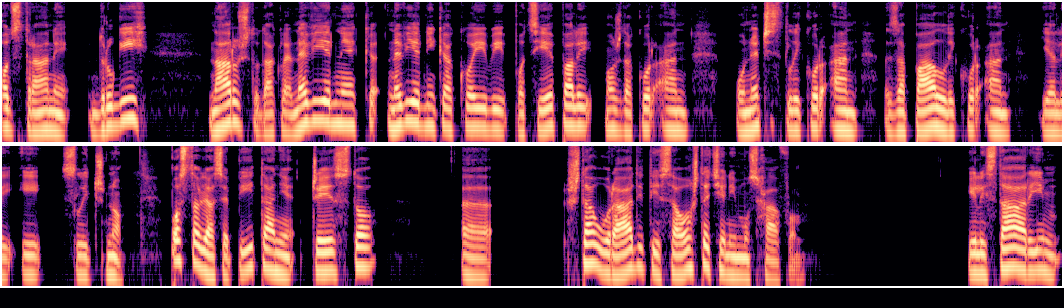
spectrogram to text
od strane drugih, naročito dakle nevjernik, nevjernika koji bi pocijepali možda Kur'an, unečistili Kur'an, zapalili Kur'an, jeli i slično. Postavlja se pitanje često e, šta uraditi sa oštećenim mushafom ili starim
